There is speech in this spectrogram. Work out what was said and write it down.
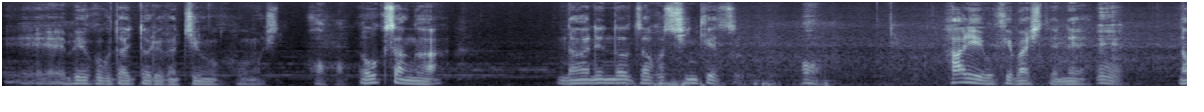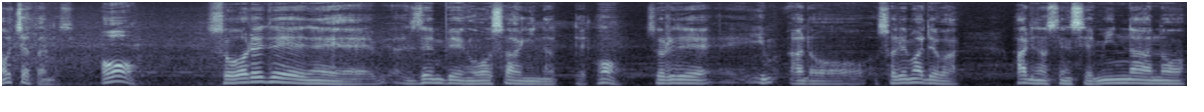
えー米国大統領が中国訪問しては奥さんが長年の座骨神経痛。あ。はあ針を受けましてねええ。治っちゃったんです。よあそれでね全米が大騒ぎになってあそれでいあのそれまでは針の先生みんなあの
